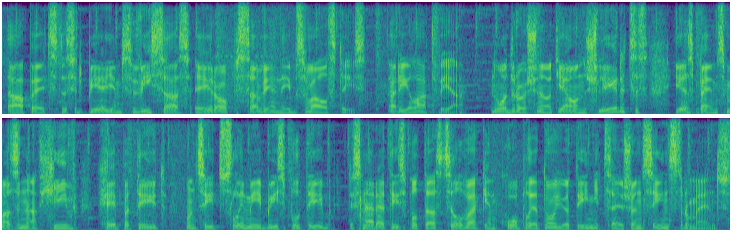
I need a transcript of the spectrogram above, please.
Tāpēc tas ir pieejams visās Eiropas Savienības valstīs, arī Latvijā. Nodrošinot jaunas šķirces, iespējams mazināt HIV, hepatītu un citu slimību izplatību, kas nereti izplatās cilvēkiem koplietojot injicēšanas instrumentus.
